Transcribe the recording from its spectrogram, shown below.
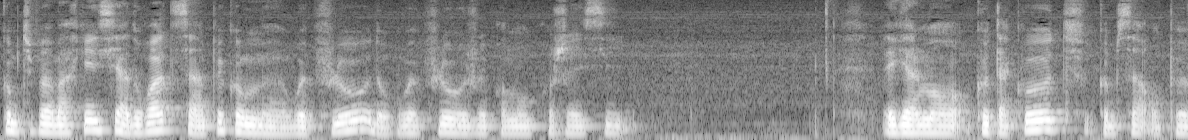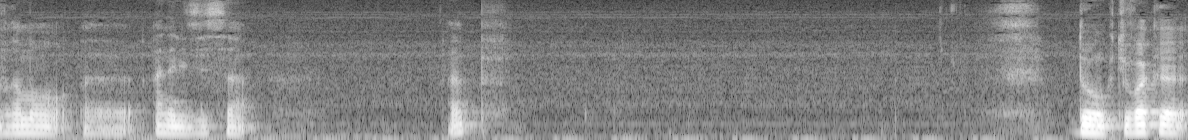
comme tu peux remarquer ici à droite, c'est un peu comme Webflow. Donc Webflow, je vais prendre mon projet ici également côte à côte, comme ça on peut vraiment euh, analyser ça. Donc tu vois que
